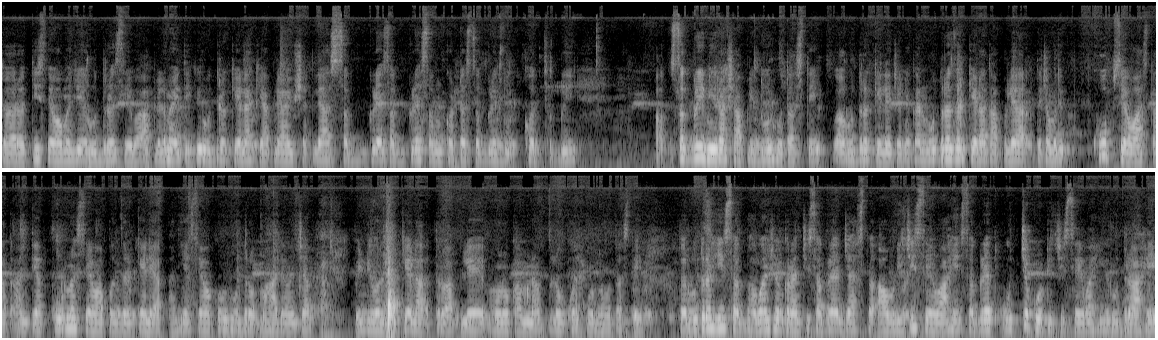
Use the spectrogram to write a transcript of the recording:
तर ती सेवा म्हणजे रुद्र सेवा. आपल्याला माहिती आहे की रुद्र केला की आपल्या आयुष्यातल्या सगळ्या सगळ्या संकट सगळे दुःख सगळी सगळी निराशा आपली दूर होत असते. रुद्र केल्याच्याने. कारण रुद्र जर केला तर आपल्या त्याच्यामध्ये खूप सेवा असतात आणि त्या पूर्ण सेवा आपण जर केल्या आणि या सेवा करून रुद्र महादेवांच्या पिंडीवर जर केला तर आपले मनोकामना लवकर पूर्ण होत असते. तर रुद्र ही सग भगवान शंकरांची सगळ्यात जास्त आवडीची सेवा आहे. सगळ्यात उच्च कोटीची सेवा ही रुद्र आहे.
